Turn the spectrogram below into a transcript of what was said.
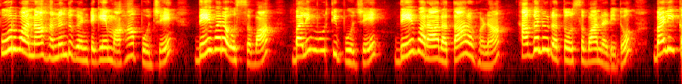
ಪೂರ್ವಾಹ್ನ ಹನ್ನೊಂದು ಗಂಟೆಗೆ ಮಹಾಪೂಜೆ, ದೇವರ ಉತ್ಸವ, ಬಲಿಮೂರ್ತಿ ಪೂಜೆ, ದೇವರ ರಥಾರೋಹಣ ಹಗಲು ರಥೋತ್ಸವ ನಡೆದು ಬಳಿಕ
